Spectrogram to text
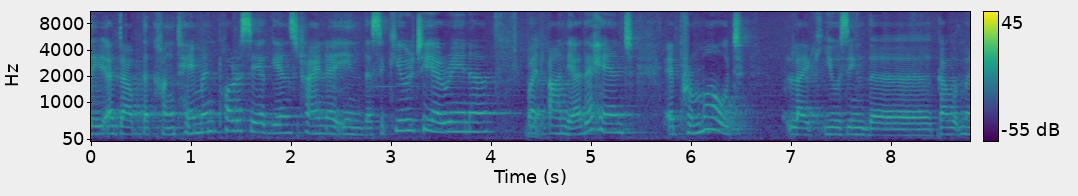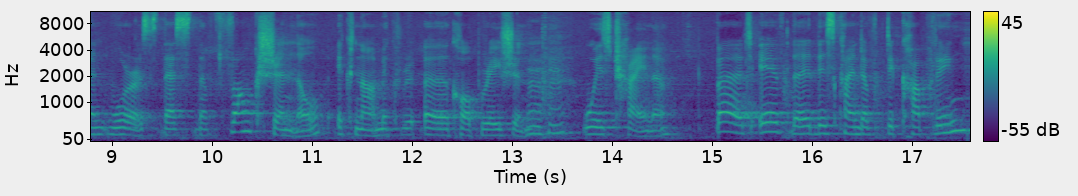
they adopt the containment policy against China in the security arena, but on the other hand, uh, promote like using the government words, that's the functional economic uh, cooperation with China. But if the, this kind of decoupling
